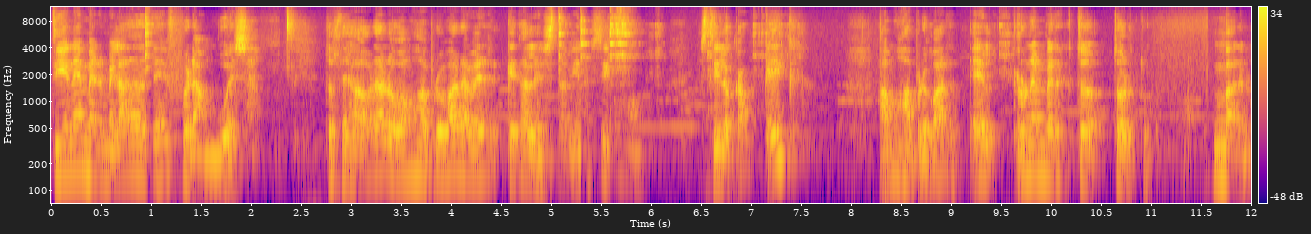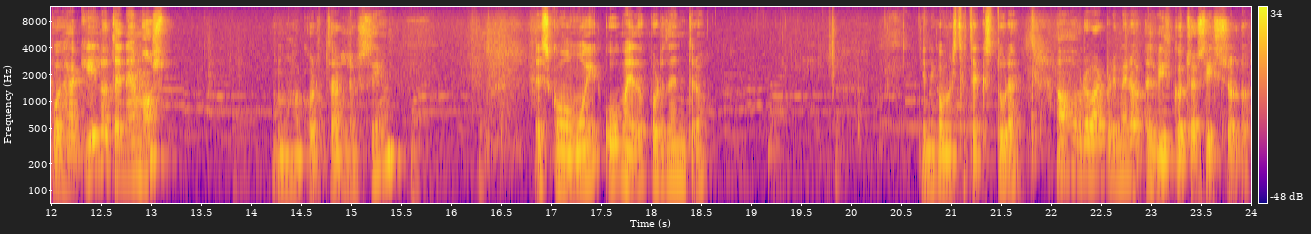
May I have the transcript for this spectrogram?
tiene mermelada de frambuesa. Entonces ahora lo vamos a probar a ver qué tal está. Bien así como estilo cupcake. Vamos a probar el Runenberg to- Tortu. Vale, pues aquí lo tenemos. Vamos a cortarlo así. Es como muy húmedo por dentro. Tiene como esta textura. Vamos a probar primero el bizcocho así solo.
